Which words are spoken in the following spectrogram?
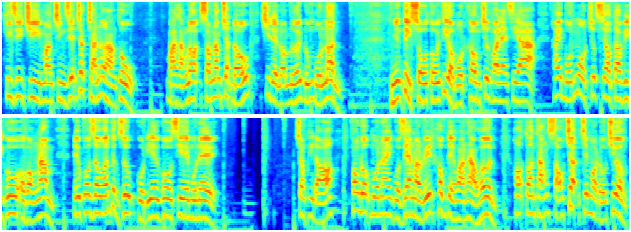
khi duy trì màn trình diễn chắc chắn ở hàng thủ. 3 thắng lợi sau 5 trận đấu chỉ để lọt lưới đúng 4 lần. Những tỷ số tối thiểu 1-0 trước Valencia hay 4-1 trước Celta Vigo ở vòng 5 đều có dấu ấn thực dụng của Diego Simeone. Trong khi đó, phong độ mùa này của Real Madrid không thể hoàn hảo hơn. Họ toàn thắng 6 trận trên mọi đấu trường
